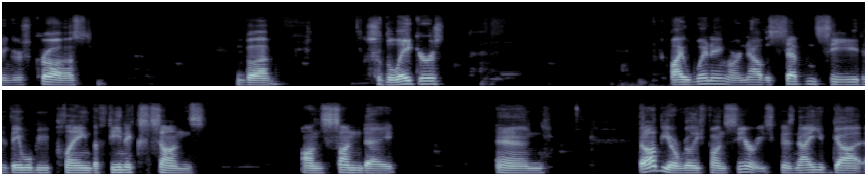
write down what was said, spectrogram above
fingers crossed. But so the Lakers, by winning, are now the seventh seed. They will be playing the Phoenix Suns on Sunday. And that'll be a really fun series because now you've got,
